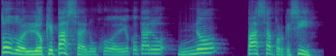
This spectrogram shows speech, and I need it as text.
todo lo que pasa en un juego de Yokotaro no pasa porque sí.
